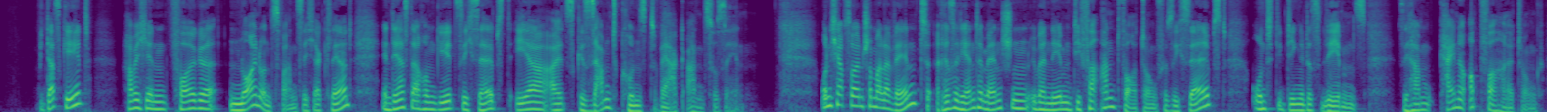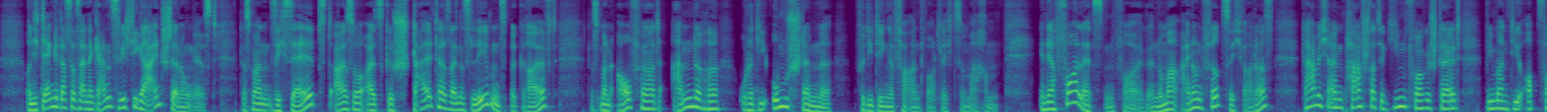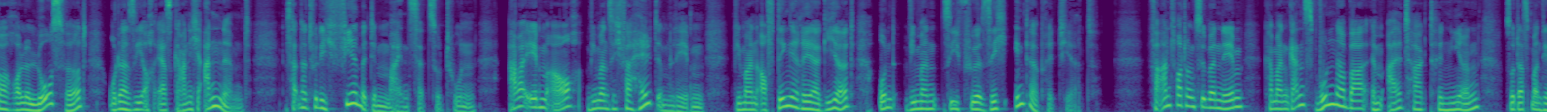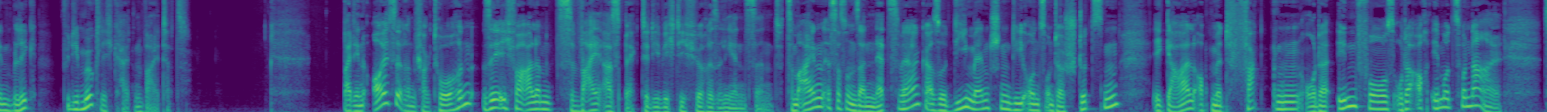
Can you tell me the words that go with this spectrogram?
Wie das geht, habe ich in Folge 29 erklärt, in der es darum geht, sich selbst eher als Gesamtkunstwerk anzusehen. Und ich habe es vorhin schon mal erwähnt, resiliente Menschen übernehmen die Verantwortung für sich selbst und die Dinge des Lebens. Sie haben keine Opferhaltung. Und ich denke, dass das eine ganz wichtige Einstellung ist, dass man sich selbst also als Gestalter seines Lebens begreift, dass man aufhört, andere oder die Umstände für die Dinge verantwortlich zu machen. In der vorletzten Folge, Nummer 41 war das, da habe ich ein paar Strategien vorgestellt, wie man die Opferrolle los wird oder sie auch erst gar nicht annimmt. Das hat natürlich viel mit dem Mindset zu tun, aber eben auch, wie man sich verhält im Leben, wie man auf Dinge reagiert und wie man sie für sich interpretiert. Verantwortung zu übernehmen kann man ganz wunderbar im Alltag trainieren, so dass man den Blick für die Möglichkeiten weitet. Bei den äußeren Faktoren sehe ich vor allem zwei Aspekte, die wichtig für Resilienz sind. Zum einen ist das unser Netzwerk, also die Menschen, die uns unterstützen, egal ob mit Fakten oder Infos oder auch emotional.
